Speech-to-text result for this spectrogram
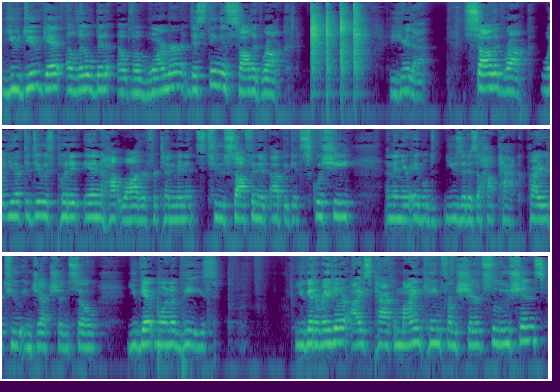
you do get a little bit of a warmer. This thing is solid rock. You hear that? Solid rock. What you have to do is put it in hot water for 10 minutes to soften it up. It gets squishy and then you're able to use it as a hot pack prior to injection. So you get one of these. You get a regular ice pack. Mine came from Shared Solutions.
